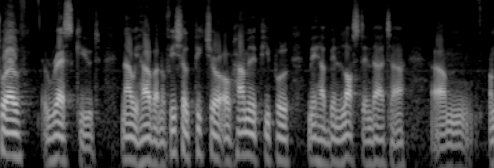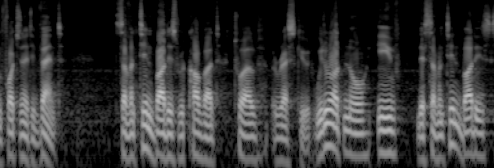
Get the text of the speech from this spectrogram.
12 rescued. Now we have an official picture of how many people may have been lost in that uh, um, unfortunate event. 17 bodies recovered, 12 rescued. We do not know if the 17 bodies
